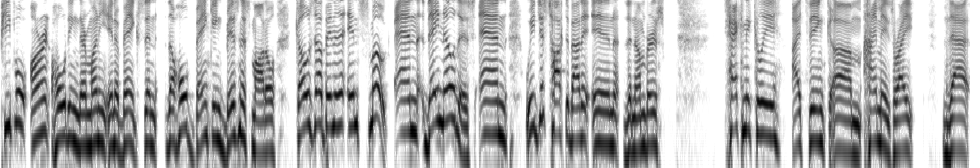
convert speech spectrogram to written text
people aren't holding their money in a bank, then the whole banking business model goes up in, in smoke. And they know this. And we just talked about it in the numbers. Technically, I think um, Jaime's right that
